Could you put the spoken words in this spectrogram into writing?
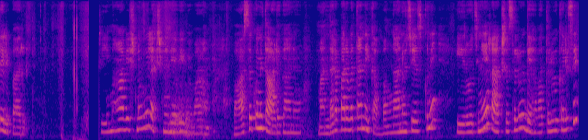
తెలిపారు. శ్రీ మహావిష్ణువు లక్ష్మీదేవి వివాహం. వాసుకుని తాడుగాను మందర పర్వతాన్ని కవ్వంగాను చేసుకుని ఈ రోజునే రాక్షసులు దేవతలు కలిసి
